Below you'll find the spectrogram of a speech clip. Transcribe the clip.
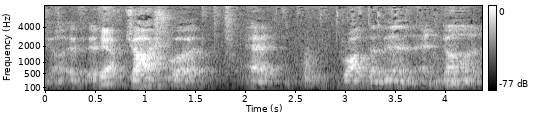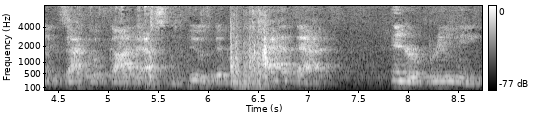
You know, if, Yeah. Joshua had brought them in and done exactly what God asked them to do, they wouldn't have had that interbreeding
